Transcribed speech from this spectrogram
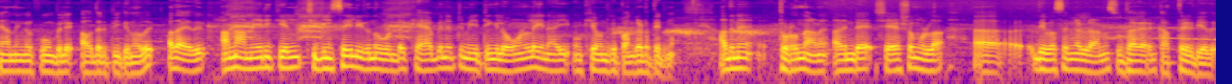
ഞാൻ നിങ്ങൾക്ക് മുമ്പിൽ അവതരിപ്പിക്കുന്നത്. അതായത് അന്ന് അമേരിക്കയിൽ ചികിത്സയിലിരുന്നു കൊണ്ട് ക്യാബിനറ്റ് മീറ്റിങ്ങിൽ ഓൺലൈനായി മുഖ്യമന്ത്രി പങ്കെടുത്തിരുന്നു. അതിനെ തുടർന്നാണ് അതിന്റെ ശേഷമുള്ള ദിവസങ്ങളിലാണ് സുധാകരൻ കത്തെഴുതിയത്.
